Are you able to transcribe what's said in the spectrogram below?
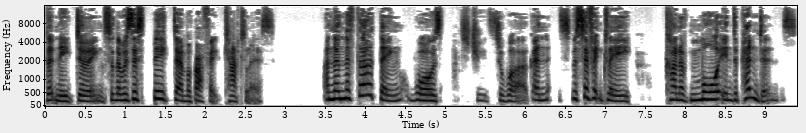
that need doing. So there was this big demographic catalyst. And then the third thing was attitudes to work and specifically kind of more independence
